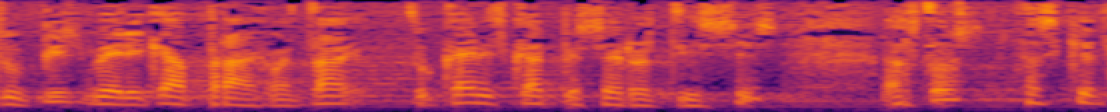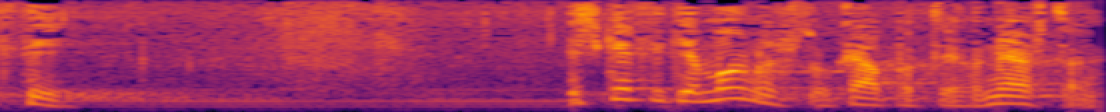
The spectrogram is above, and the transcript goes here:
του πεις μερικά πράγματα του κάνεις κάποιες ερωτήσεις αυτός θα σκεφτεί. Σκέφτηκε μόνος του κάποτε ο Νεύτων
